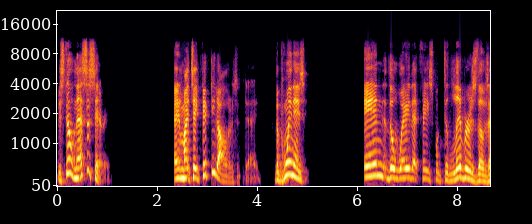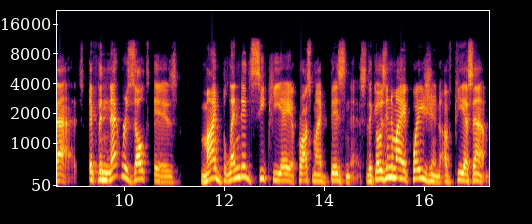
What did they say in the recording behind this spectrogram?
is still necessary. And it might take $50 a day. The point is, in the way that Facebook delivers those ads, if the net result is my blended CPA across my business that goes into my equation of PSM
